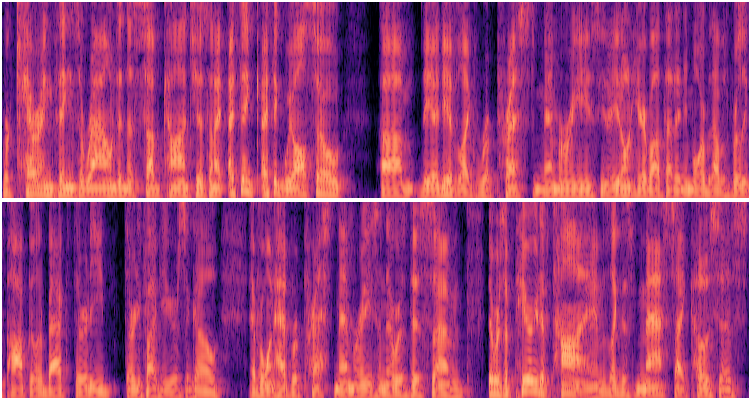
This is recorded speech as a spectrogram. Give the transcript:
we're carrying things around in the subconscious. And I, I think I think we also um, the idea of like repressed memories, you know, you don't hear about that anymore, but that was really popular back 30, 35 years ago. Everyone had repressed memories. And there was this, um, there was a period of times like this mass psychosis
